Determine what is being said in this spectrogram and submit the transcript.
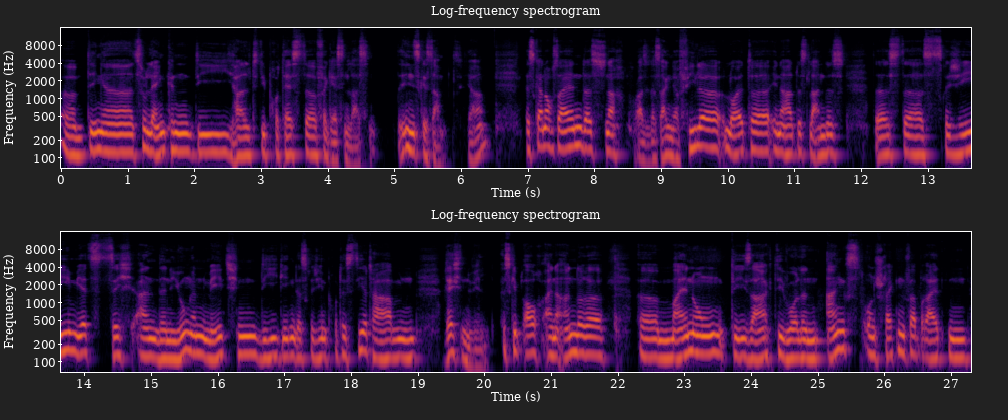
äh, Dinge zu lenken, die halt die Proteste vergessen lassen. Insgesamt, ja. Es kann auch sein, dass nach, also das sagen ja viele Leute innerhalb des Landes, dass das Regime jetzt sich an den jungen Mädchen, die gegen das Regime protestiert haben, rächen will. Es gibt auch eine andere äh, Meinung, die sagt, die wollen Angst und Schrecken verbreiten,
